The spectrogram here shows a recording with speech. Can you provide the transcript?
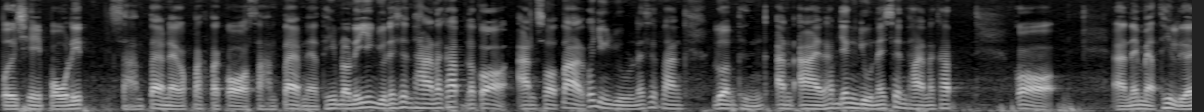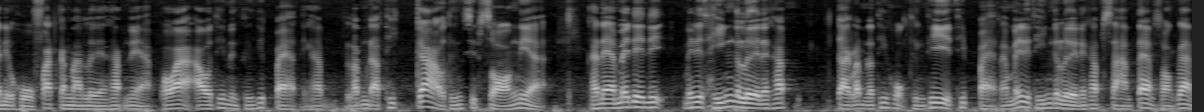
เปอร์เชโปลิสสามแต้มในกับปักตะกอสามแต้มเนี่ยทีมเหล่านี้ยังอยู่ในเส้นทางนะครับ แล้วก็อันซอต้าก็ยังอยู่ในเส้นทางรวมถึงอันไอนะครับยังอยู่ในเส้นทางนะครับ ก็ในแมตช์ที่เหลือเนี่ยโหฟัดกันมาเลยครับเนี่ยเพราะว่าเอาที่ 1 ถึงที่8นี่ยครับลำดับที่ 9 ถึง 12เนี่ยคะแนนไม่ได้ไม่ได้ทิ้งกันเลยนะครับ จากลำดับที่ 6 ถึงที่ที่8นะไม่ได้ทิ้งกันเลยนะครับ3แต้ม 2 แต้ม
